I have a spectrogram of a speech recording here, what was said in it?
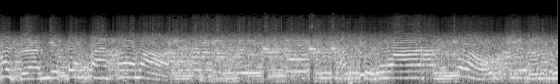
可是你都办好了，做要听我，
